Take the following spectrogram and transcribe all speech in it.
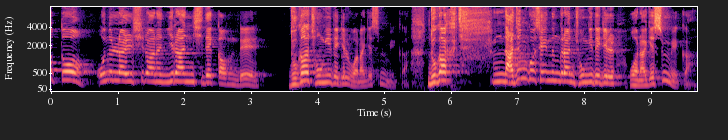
기는 것도 오늘날 싫어하는 이러한 시대 가운데 누가 종이 되길 원하겠습니까? 누가 가장 낮은 곳에 있는 그런 종이 되길 원하겠습니까?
